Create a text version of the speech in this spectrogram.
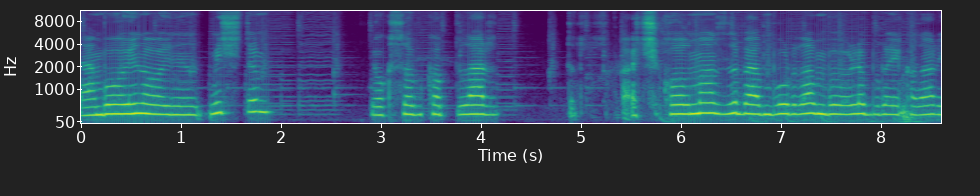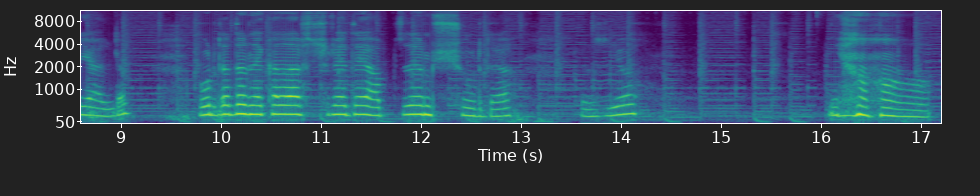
Ben bu oyunu oynamıştım. Yoksa bu kapılar açık olmazdı. Ben buradan böyle buraya kadar geldim. Burada da ne kadar sürede yaptığım şurada yazıyor. Ya.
